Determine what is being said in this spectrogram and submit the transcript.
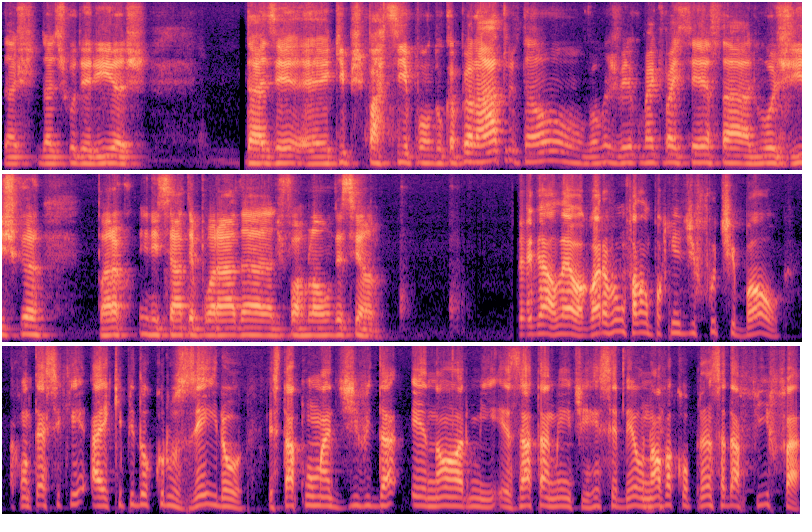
das, das escuderias, das é, equipes que participam do campeonato. Então, vamos ver como é que vai ser essa logística para iniciar a temporada de Fórmula 1 desse ano. Legal, Léo. Agora vamos falar um pouquinho de futebol. Acontece que a equipe do Cruzeiro está com uma dívida enorme, exatamente. Recebeu nova cobrança da FIFA,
